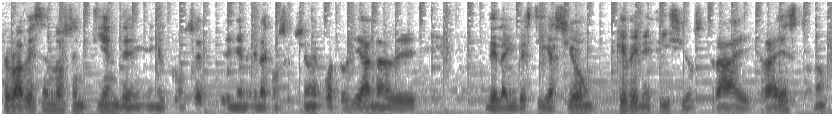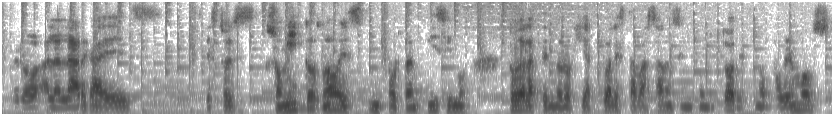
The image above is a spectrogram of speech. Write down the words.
pero a veces no se entiende en, el concepto, en, en la concepción ecuatoriana de, de, la investigación qué beneficios trae, trae esto, ¿no? Pero a la larga es, esto es, son hitos, ¿no? Es importantísimo toda la tecnología actual está basada en semiconductores. No podemos,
